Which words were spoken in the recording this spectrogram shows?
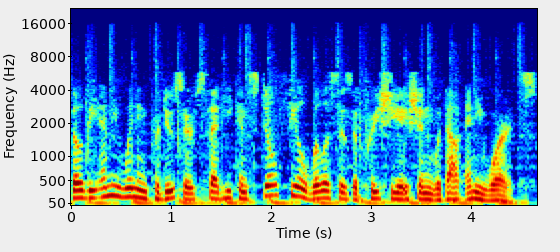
though the Emmy-winning producer said he can still feel Willis's appreciation without any words.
